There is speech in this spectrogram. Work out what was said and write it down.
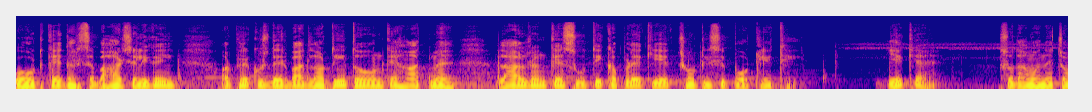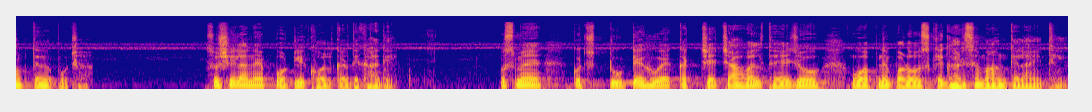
वो उठ के घर से बाहर चली गई और फिर कुछ देर बाद लौटी तो उनके हाथ में लाल रंग के सूती कपड़े की एक छोटी सी पोटली थी। ये क्या है? सुदामा ने चौंकते हुए पूछा। सुशीला ने पोटली खोलकर दिखा दी। उसमें कुछ टूटे हुए कच्चे चावल थे जो वो अपने पड़ोस के घर से मांग के लाई थी।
